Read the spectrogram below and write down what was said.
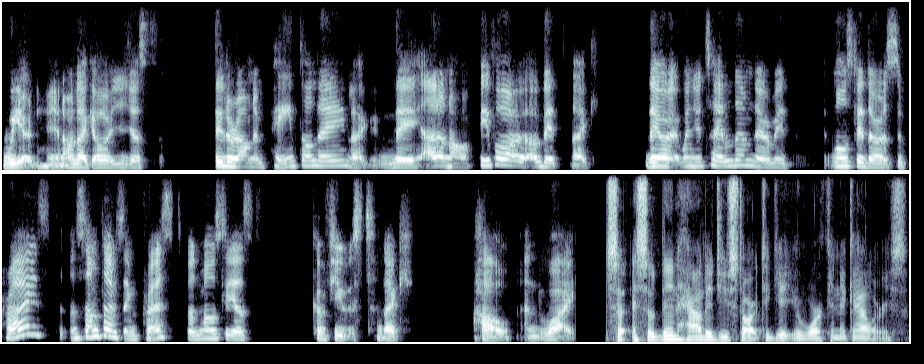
weird you know? Like oh you just sit around and paint all day? Like they I don't know. People are a bit like they are when you tell them they're a bit mostly they're surprised and sometimes impressed, but mostly just confused, like how and why. So, so then, how did you start to get your work in the galleries?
